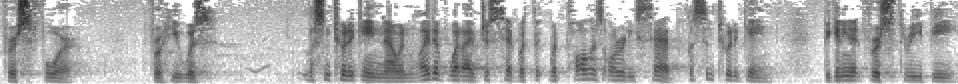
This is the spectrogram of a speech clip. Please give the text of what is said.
verse 4. For he was, listen to it again now, in light of what I've just said, what, the, what Paul has already said, listen to it again, beginning at verse 3b.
